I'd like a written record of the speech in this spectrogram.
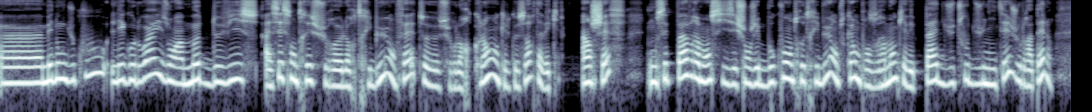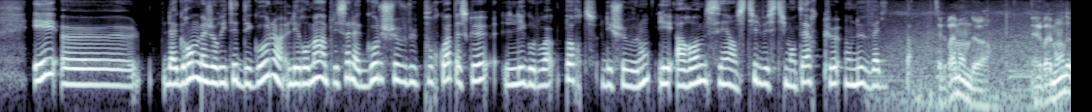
Euh, mais donc du coup, les Gaulois, ils ont un mode de vie assez centré sur euh, leur tribu, en fait, euh, sur leur clan en quelque sorte, avec un chef. On ne sait pas vraiment s'ils échangeaient beaucoup entre tribus, en tout cas on pense vraiment qu'il n'y avait pas du tout d'unité, je vous le rappelle. Et la grande majorité des Gaules, les Romains appelaient ça la Gaule chevelue. Pourquoi? Parce que les Gaulois portent les cheveux longs, et à Rome, c'est un style vestimentaire qu'on ne valide pas. C'est le vrai monde dehors. Et le vrai monde,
